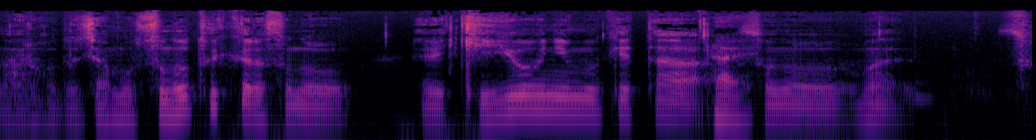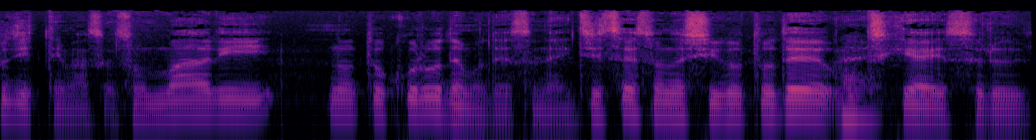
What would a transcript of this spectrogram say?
なるほど。じゃあもうその時からその、えー、企業に向けた、はい、そのまあ筋って言いますかその周りのところでもですね実際その仕事でお付き合いする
